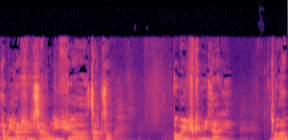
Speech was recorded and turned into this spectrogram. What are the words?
a vynašli sa rodičia a takto ovečky mi dali. Dva,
